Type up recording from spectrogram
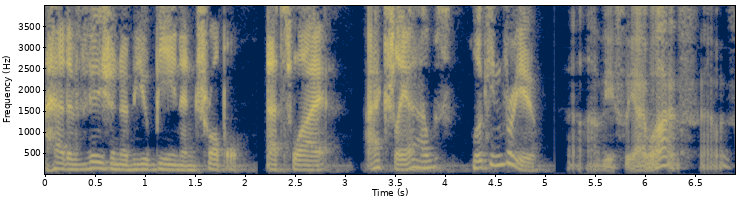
had a vision of you being in trouble. That's why, actually, I was looking for you. Well, obviously, I was. That was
